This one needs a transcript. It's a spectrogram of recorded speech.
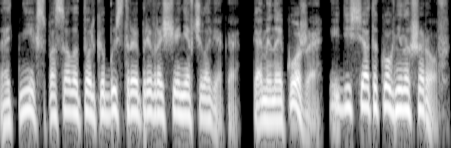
От них спасало только быстрое превращение в человека, каменная кожа и десяток огненных шаров.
